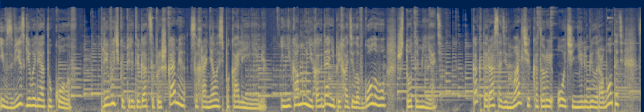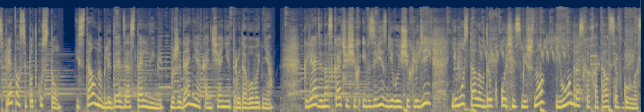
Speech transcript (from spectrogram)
и взвизгивали от уколов. Привычка передвигаться прыжками сохранялась поколениями, и никому никогда не приходило в голову что-то менять. Как-то раз один мальчик, который очень не любил работать, спрятался под кустом и стал наблюдать за остальными в ожидании окончания трудового дня. Глядя на скачущих и взвизгивающих людей, ему стало вдруг очень смешно, и он расхохотался в голос.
